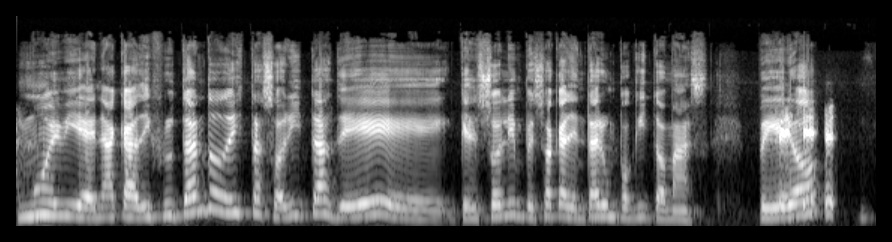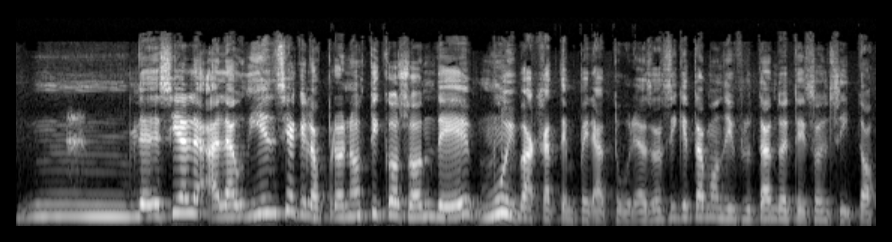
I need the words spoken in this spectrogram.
Muy bien, acá disfrutando de estas horitas de eh, que el sol empezó a calentar un poquito más. Pero mm, le decía a la, audiencia que los pronósticos son de muy bajas temperaturas, así que estamos disfrutando este solcito.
